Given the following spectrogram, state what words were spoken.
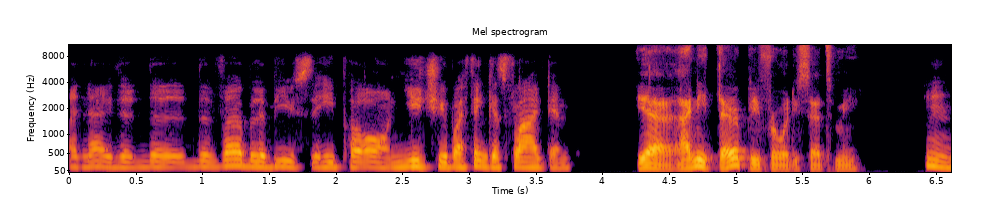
I know the, the the verbal abuse that he put on YouTube, I think, has flagged him. Yeah, I need therapy for what he said to me. Hmm.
